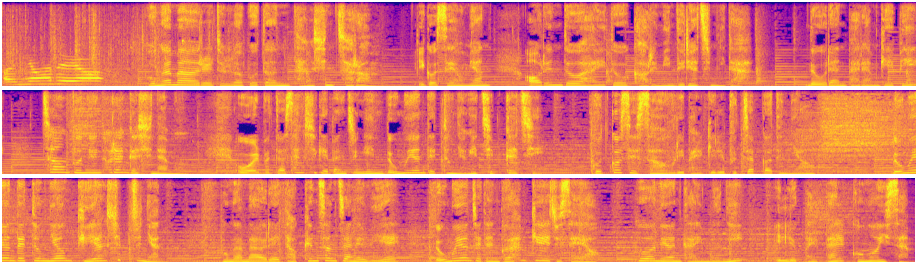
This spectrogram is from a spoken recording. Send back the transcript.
안녕하세요. 봉하마을을 둘러보던 당신처럼 이곳에 오면 어른도 아이도 걸음이 느려집니다. 노란 바람개비, 처음 보는 호랑가시나무, 5월부터 상시 개방 중인 노무현 대통령의 집까지 곳곳에서 우리 발길을 붙잡거든요. 노무현 대통령 귀향 10주년, 봉하마을의 더 큰 성장을 위해 노무현 재단과 함께 해 주세요. 후원회원 가입 문의 1688-0523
